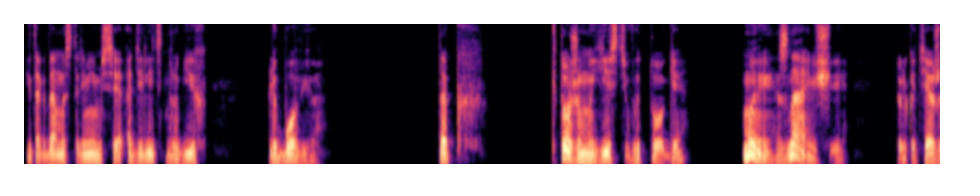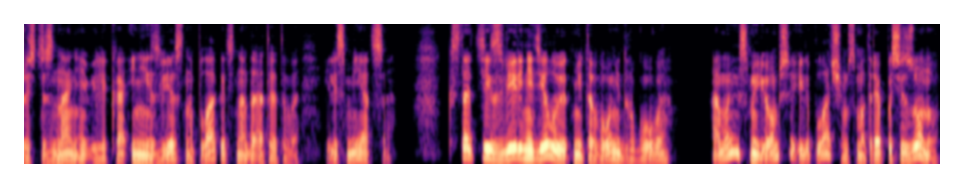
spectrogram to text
И тогда мы стремимся отделить других любовью. Так кто же мы есть в итоге? Мы, знающие. Только тяжесть знания велика, и неизвестно, плакать надо от этого или смеяться. Кстати, звери не делают ни того, ни другого. А мы смеемся или плачем, смотря по сезону.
